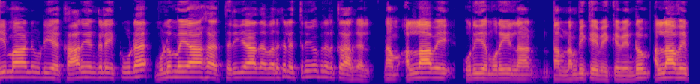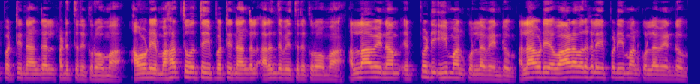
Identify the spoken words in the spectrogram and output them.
ஈமானுடைய காரியங்களை கூட முழுமையாக தெரியாதவர்கள் எத்தனையோ பேர் இருக்கிறார்கள். நாம் அல்லாவை உரிய முறையில் நான் நாம் நம்பிக்கை வைக்க வேண்டும். அல்லாவை பற்றி நாங்கள் படித்திருக்கிறோமா? அவனுடைய மகத்துவத்தை பற்றி நாங்கள் அறிந்து வைத்திருக்கிறோமா? அல்லாவை நாம் எப்படி ஈமான் கொள்ள வேண்டும்? அல்லாவுடைய வானவர்களை எப்படி ஈமான் கொள்ள வேண்டும்?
